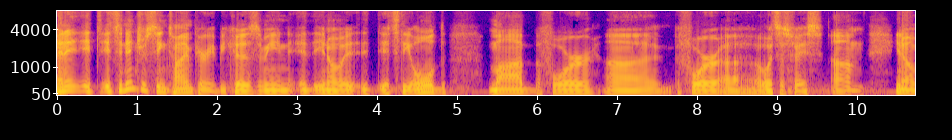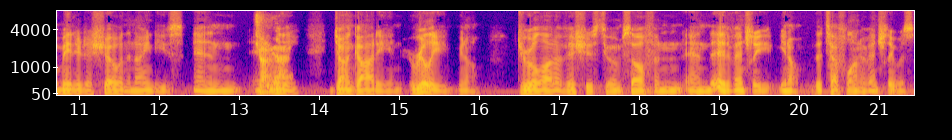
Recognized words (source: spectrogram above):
And it, it it's an interesting time period because I mean, it, you know, it, it's the old mob before uh before uh what's his face um you know made it a show in the 90s and, and John really John Gotti and really you know drew a lot of issues to himself, and and it eventually, you know, the Teflon eventually was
